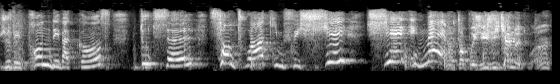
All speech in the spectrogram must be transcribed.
Je vais prendre des vacances toute seule, sans toi qui me fait chier, chier et merde Je t'en prie, calme-toi, hein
